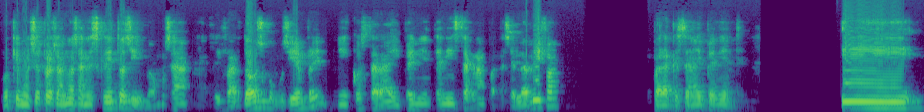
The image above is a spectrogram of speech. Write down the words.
Porque muchas personas nos han escrito, sí, vamos a rifar dos, como siempre. Nico estará ahí pendiente en Instagram para hacer la rifa, para que estén ahí pendientes. Y,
